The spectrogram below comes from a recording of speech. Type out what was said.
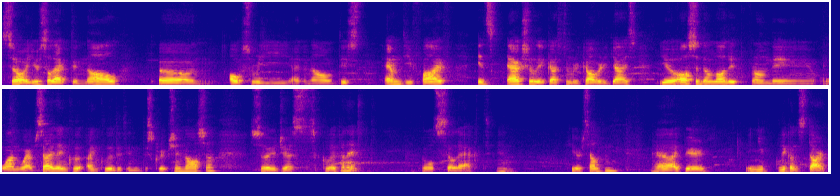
so you select the null uh, 03 I know this MD5 it's actually custom recovery guys. You also download it from the one website I, inclu I included in the description also. So you just click on it it will select and here something uh, appeared and you click on start.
